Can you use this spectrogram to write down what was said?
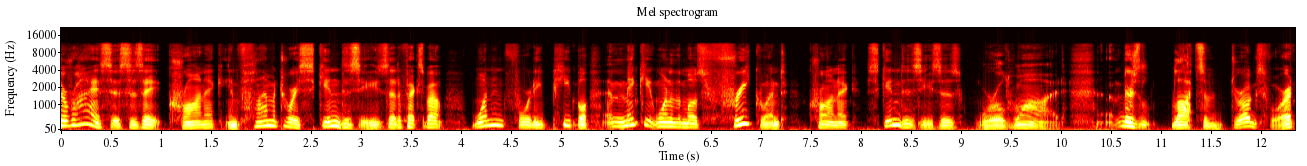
Psoriasis is a chronic inflammatory skin disease that affects about 1 in 40 people, making it one of the most frequent chronic skin diseases worldwide. There's lots of drugs for it,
